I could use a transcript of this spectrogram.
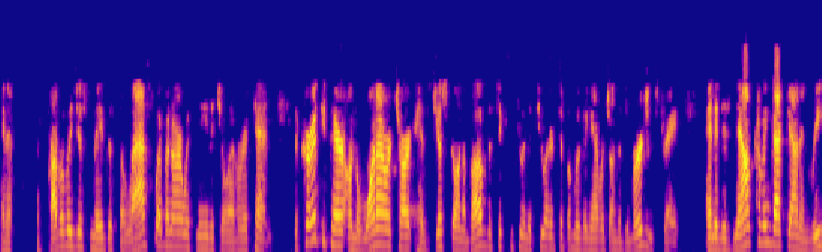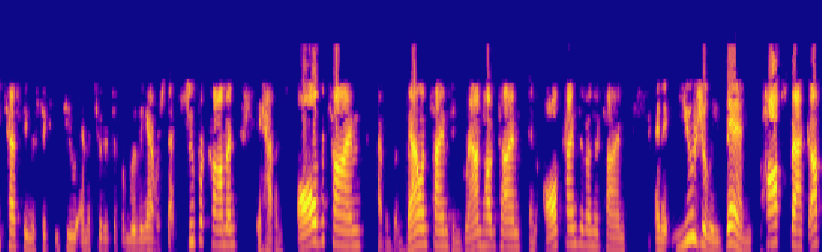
and I've probably just made this the last webinar with me that you'll ever attend. The currency pair on the one hour chart has just gone above the 62 and the 200 simple moving average on the divergence trade, and it is now coming back down and retesting the 62 and the 200 simple moving average. That's super common. It happens all the time. It happens on Valentine's and Groundhog times and all kinds of other times. And it usually then pops back up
